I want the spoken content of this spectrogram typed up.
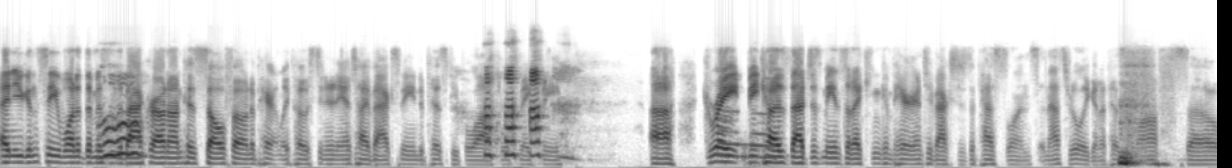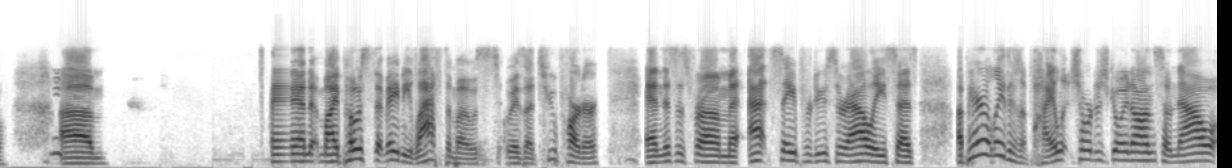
And you can see one of them is in the background on his cell phone, apparently posting an anti vax meme to piss people off, which makes me uh, great oh, because that just means that I can compare anti-vaxxers to pestilence, and that's really going to piss them off. So, um, and my post that made me laugh the most was a two-parter, and this is from at say producer Ali says, apparently there's a pilot shortage going on, so now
